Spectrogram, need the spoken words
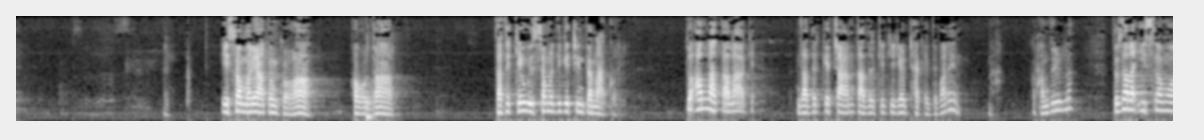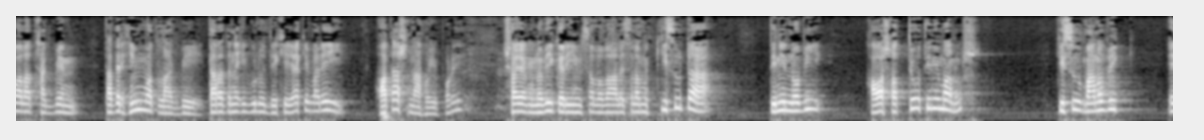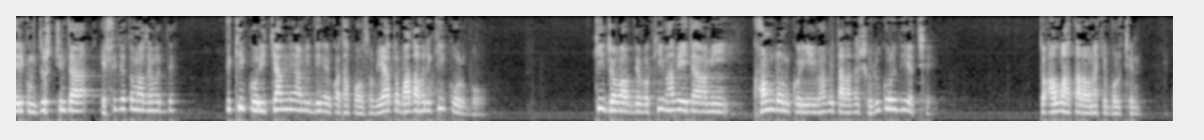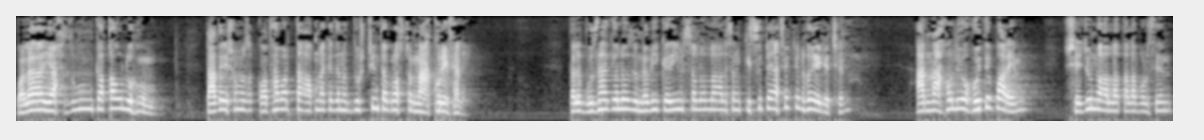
ইসলাম মানে আতঙ্ক খবরদার। যাতে কেউ ইসলামের দিকে চিন্তা না করে। তো আল্লাহ তালা যাদেরকে চান, তাদেরকে কি কেউ ঠেকাইতে পারেন? আলহামদুলিল্লাহ। তো যারা ইসলামওয়ালা থাকবেন, তাদের হিম্মত লাগবে। তারা যেন এগুলো দেখে একেবারেই হতাশ না হয়ে পড়ে। স্বয়ং নবী করিম সাল্লাম কিছুটা তিনি নবী হওয়া সত্ত্বেও তিনি মানুষ। কিছু মানবিক এরকম দুশ্চিন্তা এসে যেত মাঝে মধ্যে। কি করি, কেমনি আমি দিনের কথা পৌঁছবো? এত বাধা হলে কি করব। কি জবাব দেব? কীভাবে এটা আমি খণ্ডন করি? এইভাবে তারাদের শুরু করে দিয়েছে। তো আল্লাহ তালা ওনাকে বলছেন তাদের সমস্ত কথাবার্তা আপনাকে যেন দুশ্চিন্তাগ্রস্ত না করে ফেলে। তাহলে বোঝা গেল যে নবী করিম সাল্লাম কিছুটা এফেক্টেড হয়ে গেছেন। আর না হলেও হইতে পারেন, সেজন্য আল্লাহ তালা বলছেন,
